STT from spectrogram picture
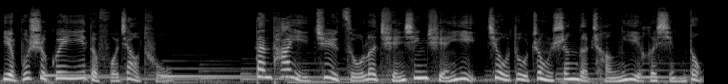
也不是皈依的佛教徒，但他已具足了全心全意救度众生的诚意和行动。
